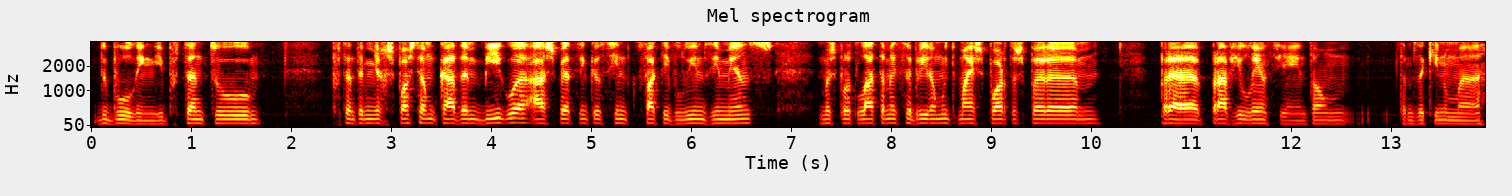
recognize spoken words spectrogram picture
de bullying. E portanto, portanto, a minha resposta é um bocado ambígua. Há aspectos em que eu sinto que de facto evoluímos imenso mas por outro lado também se abriram muito mais portas para, para, para a violência. Então estamos aqui numa,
